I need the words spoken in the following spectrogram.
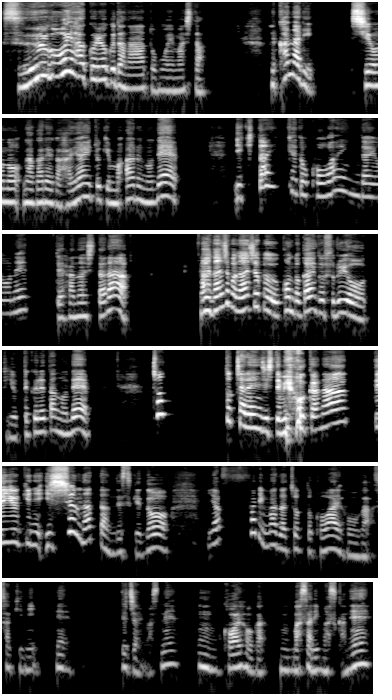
すごい迫力だなと思いました。かなり潮の流れが速い時もあるので、行きたいけど怖いんだよねって話したら、あ、大丈夫大丈夫、今度ガイドするよって言ってくれたので、ちょっとチャレンジしてみようかなっていう気に一瞬なったんですけど、やっぱりまだちょっと怖い方が先にね、出ちゃいますね。うん、怖い方が、勝りますかね。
